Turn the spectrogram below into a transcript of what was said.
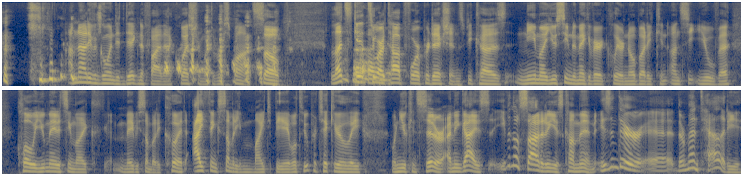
I'm not even going to dignify that question with a response. So let's get to our top four predictions because Nima, you seem to make it very clear nobody can unseat Juve. Chloe, you made it seem like maybe somebody could. I think somebody might be able to, particularly when you consider. I mean, guys, even though Sarri has come in, isn't their uh, their mentality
